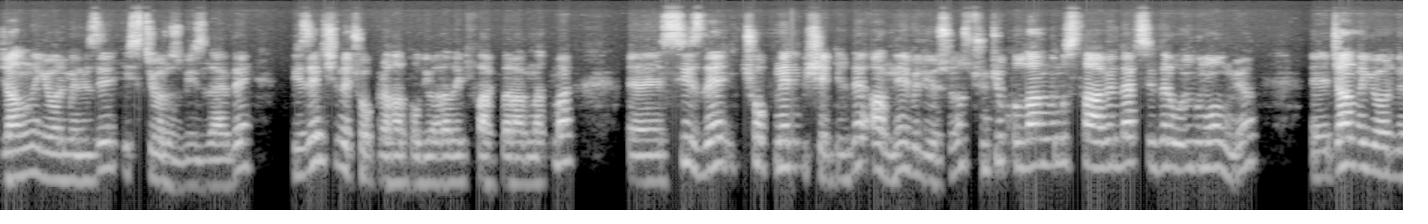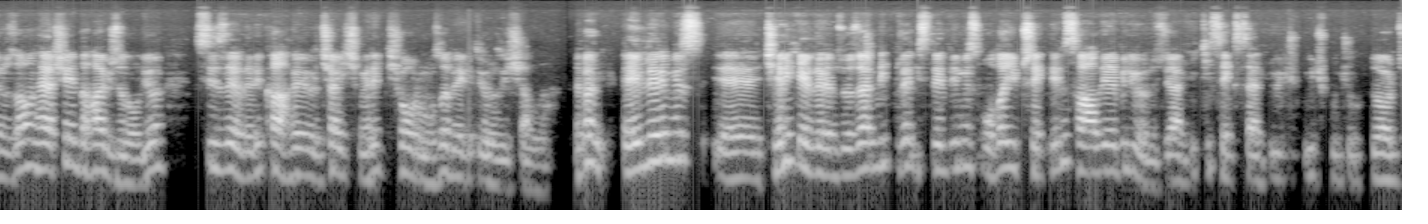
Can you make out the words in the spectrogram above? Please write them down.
Canlı görmenizi istiyoruz bizler de. Bizler için de çok rahat oluyor aradaki farkları anlatmak. Ee, siz de çok net bir şekilde anlayabiliyorsunuz. Çünkü kullandığımız tabirler sizlere uygun olmuyor. Ee, canlı gördüğünüz zaman her şey daha güzel oluyor. Sizleri de bir kahve ve çay içmelik showroom'umuza bekliyoruz inşallah. Efendim evlerimiz, e, çelik evlerimiz özellikle istediğimiz oda yüksekliğini sağlayabiliyoruz. Yani 2.80, 3, 3.5, 4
